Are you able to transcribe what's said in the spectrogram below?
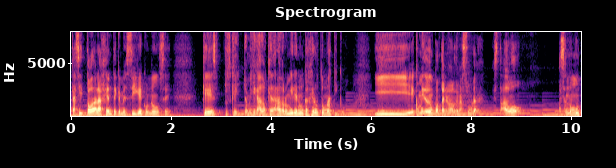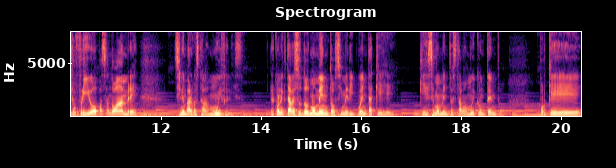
casi toda la gente que me sigue conoce, que es pues, que yo me he llegado a quedar a dormir en un cajero automático y he comido de un contenedor de basura. He estado pasando mucho frío, pasando hambre, sin embargo estaba muy feliz. Reconectaba esos dos momentos y me di cuenta que, que ese momento estaba muy contento porque,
